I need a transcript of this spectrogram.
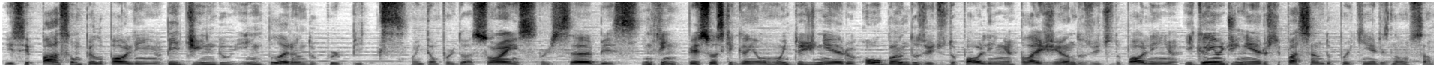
e se passam pelo Paulinho pedindo e implorando por Pix, ou então por doações, por subs, enfim, pessoas que ganham muito dinheiro roubando os vídeos do Paulinho, plagiando os vídeos do Paulinho e ganham dinheiro se passando por quem eles não são.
